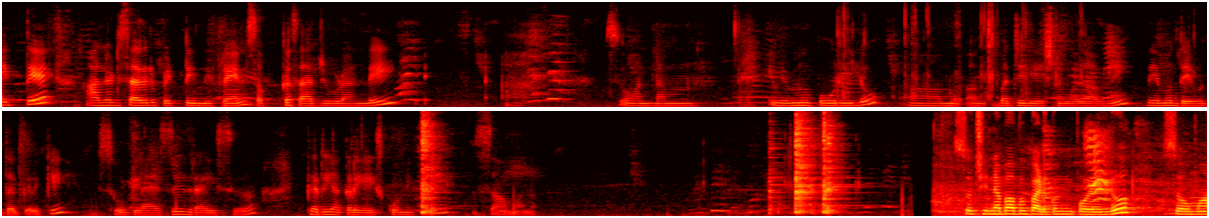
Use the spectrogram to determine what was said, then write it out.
అయితే ఆల్రెడీ సదిరి పెట్టింది ఫ్రెండ్స్. ఒక్కసారి చూడండి. సో అన్నం ఇవేమో పూరీలు బజ్జీలు చేసినాం కదా అవి. ఇదేమో దేవుడి దగ్గరికి. సో గ్లాస్ ఇది రైస్ కర్రీ అక్కడ వేసుకొని సామాను. సో చిన్న బాబు పడుకుని పోయిండు. సో మా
